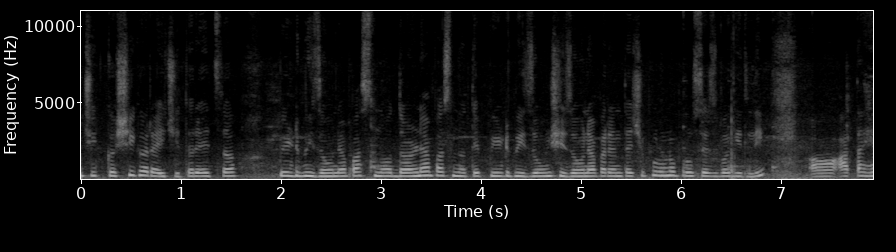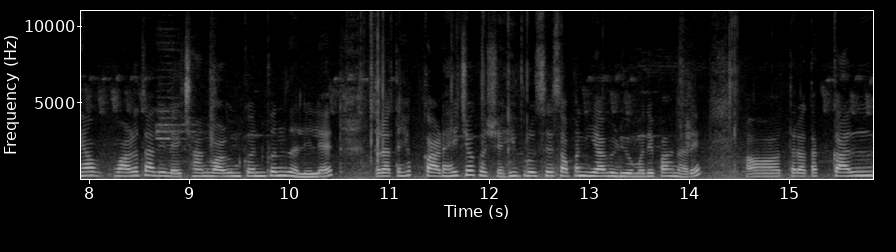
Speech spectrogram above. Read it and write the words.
काढूनची कशी करायची? तर याचं पीठ भिजवण्यापासनं दळण्यापासनं ते पीठ भिजवून शिजवण्यापर्यंतची पूर्ण प्रोसेस बघितली. आता ह्या वाळत आलेल्या आहे छान वाळून कणकण झालेल्या आहेत. तर आता ह्या काढायच्या कशा? ही प्रोसेस आपण या व्हिडिओमध्ये पाहणार आहे. तर आता काल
